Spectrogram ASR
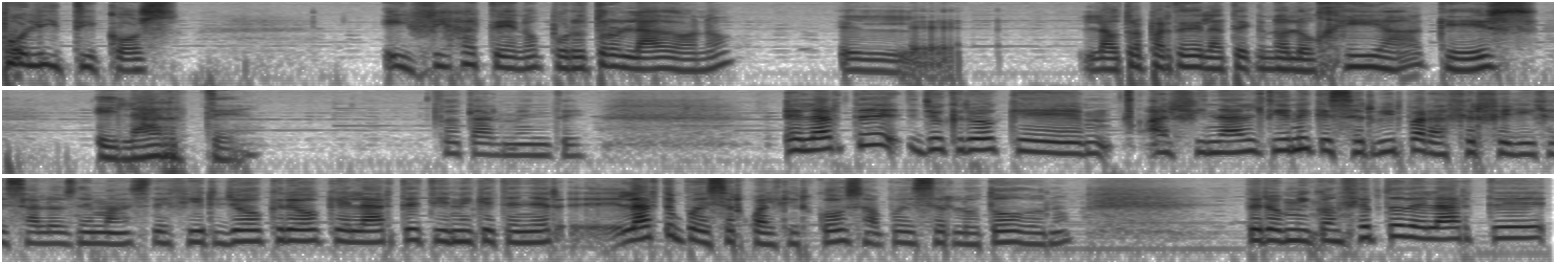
políticos. Y fíjate, ¿no? Por otro lado, ¿no? Eh, la otra parte de la tecnología, que es el arte. Totalmente. El arte yo creo que mm, al final tiene que servir para hacer felices a los demás. Es decir, yo creo que el arte tiene que tener... El arte puede ser cualquier cosa, puede serlo todo, ¿no? Pero mi concepto del arte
